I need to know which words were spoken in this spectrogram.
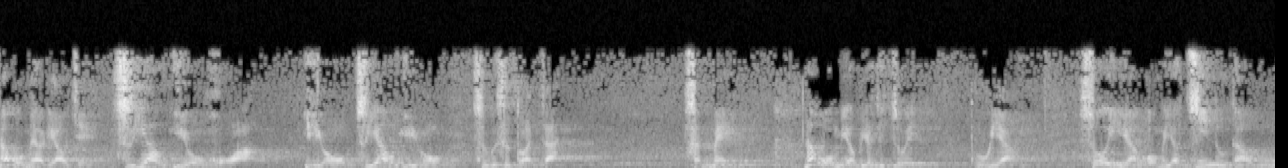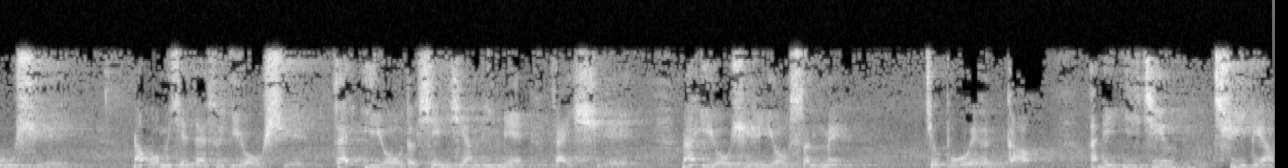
那我们要了解，只要有华。有，只要有，是不是短暂生灭？那我们要不要去追？不要。所以啊，我们要进入到无学。那我们现在是有学，在有的现象里面在学。那有学有生灭，就不会很高。那你已经去掉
